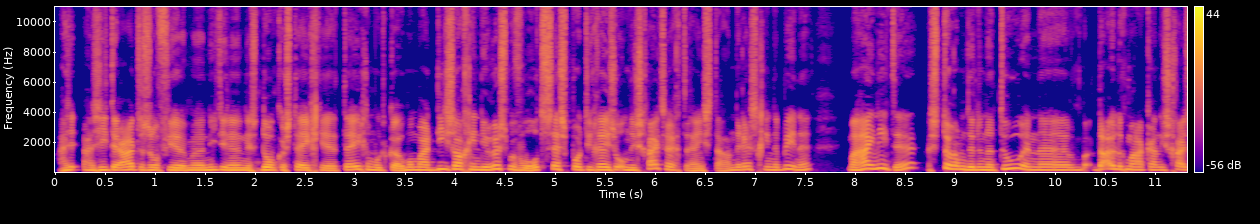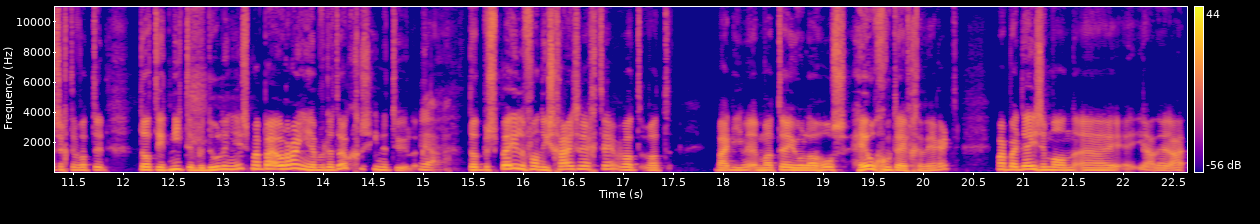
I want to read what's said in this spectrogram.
Hij, hij ziet eruit alsof je hem niet in een donker steegje tegen moet komen. Maar die zag in die rust bijvoorbeeld zes Portugezen om die scheidsrechter heen staan. De rest ging naar binnen. Maar hij niet, hè? Hij stormde er naartoe en eh, duidelijk maken aan die scheidsrechter wat dat dit niet de bedoeling is. Maar bij Oranje hebben we dat ook gezien natuurlijk. Ja. Dat bespelen van die scheidsrechter, wat, wat bij die Matteo Lahos heel goed heeft gewerkt. Maar bij deze man, eh, ja,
